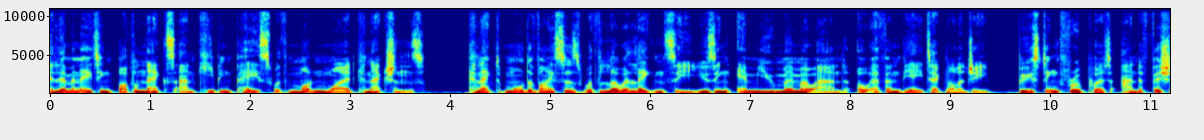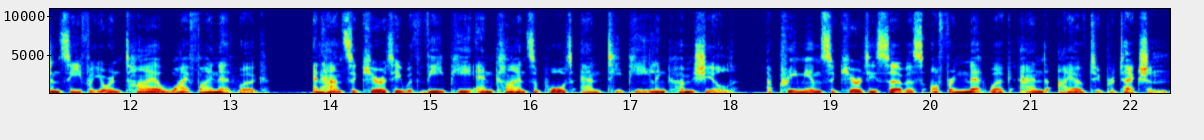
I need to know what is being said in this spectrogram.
eliminating bottlenecks and keeping pace with modern wired connections. Connect more devices with lower latency using MU-MIMO and OFMDA technology, boosting throughput and efficiency for your entire Wi-Fi network. Enhance security with VPN client support and TP-Link Home Shield a premium security service offering network and IoT protection.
